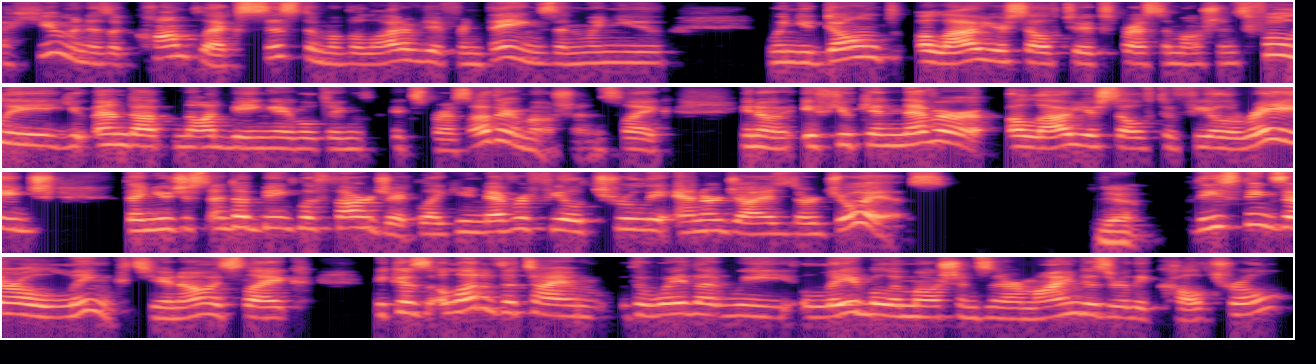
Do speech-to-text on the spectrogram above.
a human is a complex system of a lot of different things and when you when you don't allow yourself to express emotions fully you end up not being able to express other emotions. Like you know if you can never allow yourself to feel rage then you just end up being lethargic. Like you never feel truly energized or joyous. Yeah. These things are all linked you know? It's like because a lot of the time the way that we label emotions in our mind is really cultural.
